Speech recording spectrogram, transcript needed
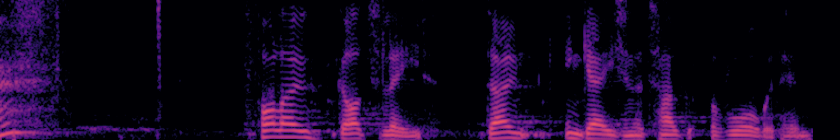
Follow God's lead. Don't engage in a tug of war with him.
